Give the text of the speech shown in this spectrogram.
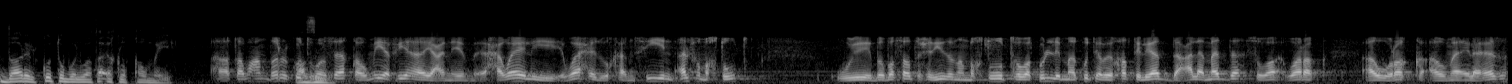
دار الكتب والوثائق القومية. طبعا دار الكتب والوثائق القومية فيها يعني حوالي 51 ألف مخطوط وببساطة شديدة إن المخطوط هو كل ما كتب بخط اليد على مادة سواء ورق أو رق أو ما إلى هذا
